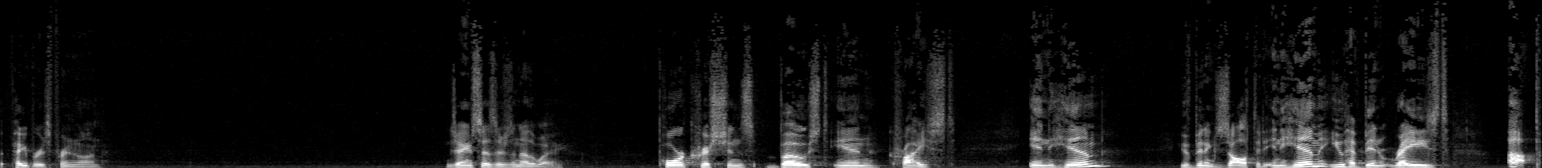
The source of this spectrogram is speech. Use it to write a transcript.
the paper is printed on. James says there's another way. Poor Christians boast in Christ. In Him, you have been exalted. In him, you have been raised up.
